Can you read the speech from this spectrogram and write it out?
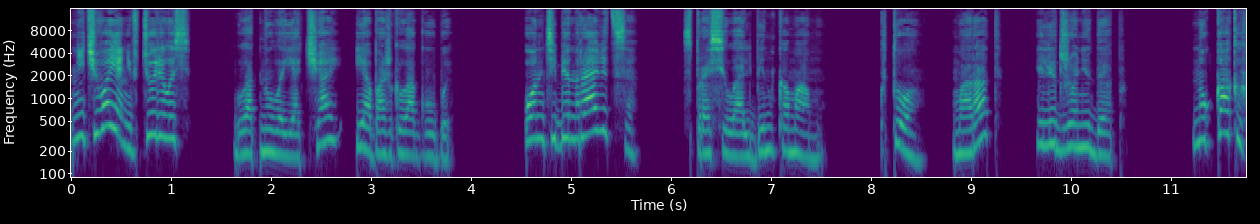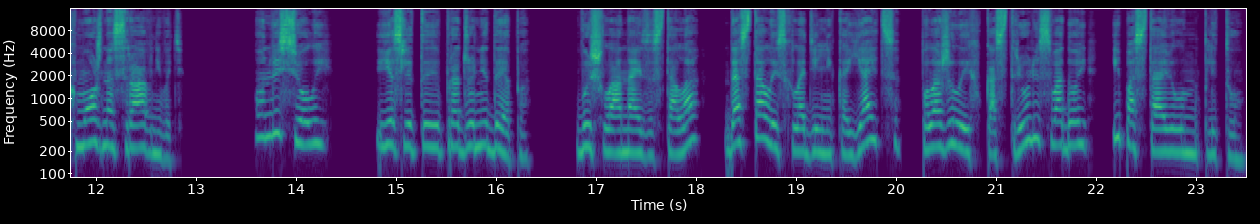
«Ничего я не втюрилась», — глотнула я чай и обожгла губы. «Он тебе нравится?» — спросила Альбинка маму. «Кто, Марат или Джонни Депп?» «Ну как их можно сравнивать?» «Он веселый, если ты про Джонни Деппа». Вышла она из-за стола, достала из холодильника яйца, положила их в кастрюлю с водой и поставила на плиту.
